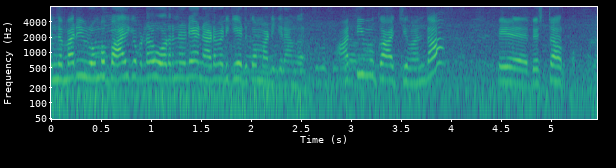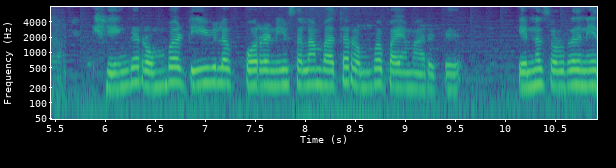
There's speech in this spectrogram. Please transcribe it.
இந்த மாதிரி ரொம்ப பாதிக்கப்பட்டாலும் உடனடியாக நடவடிக்கை எடுக்க மாட்டேங்கிறாங்க. அதிமுக ஆட்சி வந்தால் பெஸ்ட்டாக இருக்கும். எங்கே ரொம்ப டிவியில் போடுற நியூஸ் எல்லாம் பார்த்தா ரொம்ப பயமாக இருக்குது என்ன சொல்கிறதுனே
